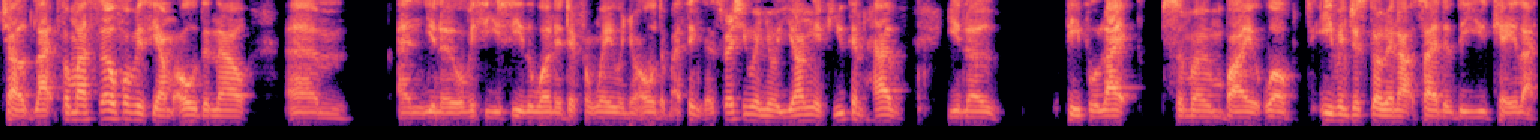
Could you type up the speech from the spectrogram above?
child like for myself obviously i'm older now um and you know obviously you see the world a different way when you're older but i think especially when you're young if you can have you know people like Simone Biles, well, even just going outside of the UK, like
